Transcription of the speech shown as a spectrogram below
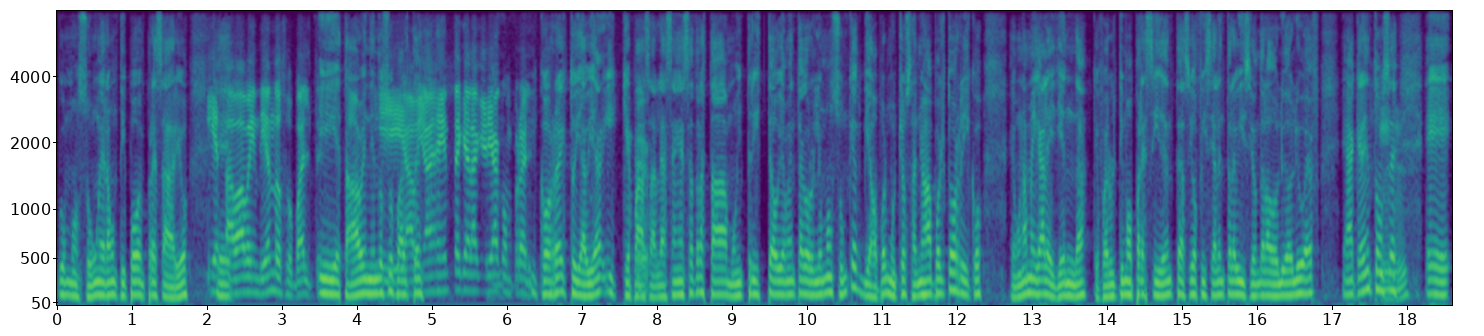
Monsoon era un tipo de empresario. Y estaba eh, vendiendo su parte. Y estaba vendiendo su parte. Había gente que la quería comprar. correcto, y había, y qué pasa, le hacen esa trastada muy triste obviamente a Gorilla Monsoon que viajó por muchos años a Puerto Rico, en una mega leyenda, que fue el último presidente así oficial en televisión de la WWF en aquel entonces. Eh,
